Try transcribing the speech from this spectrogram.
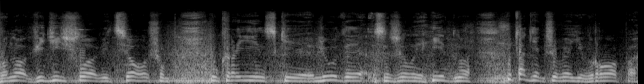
воно відійшло від цього, щоб українські люди жили гідно, ну так як живе Європа,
